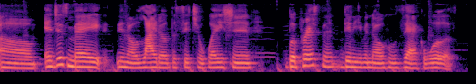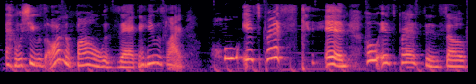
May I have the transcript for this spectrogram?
Um, and just made, you know, light of the situation but Preston didn't even know who Zach was. When she was on the phone with Zach and he was like, Who is Preston? who is Preston? So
